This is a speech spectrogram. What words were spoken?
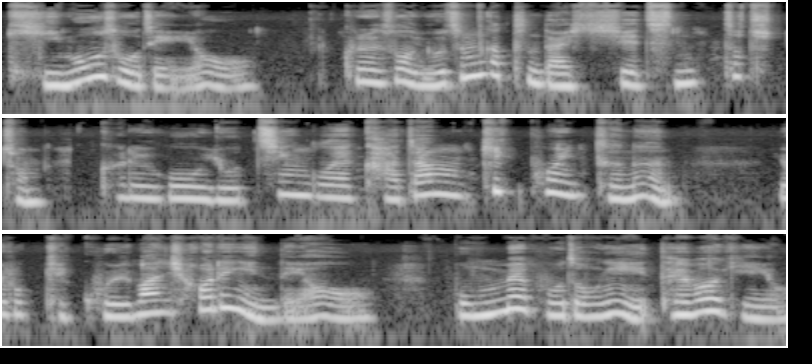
기모 소재예요. 그래서 요즘 같은 날씨에 진짜 추천. 그리고 요 친구의 가장 킥 포인트는 이렇게 골반 셔링인데요. 몸매 보정이 대박이에요.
